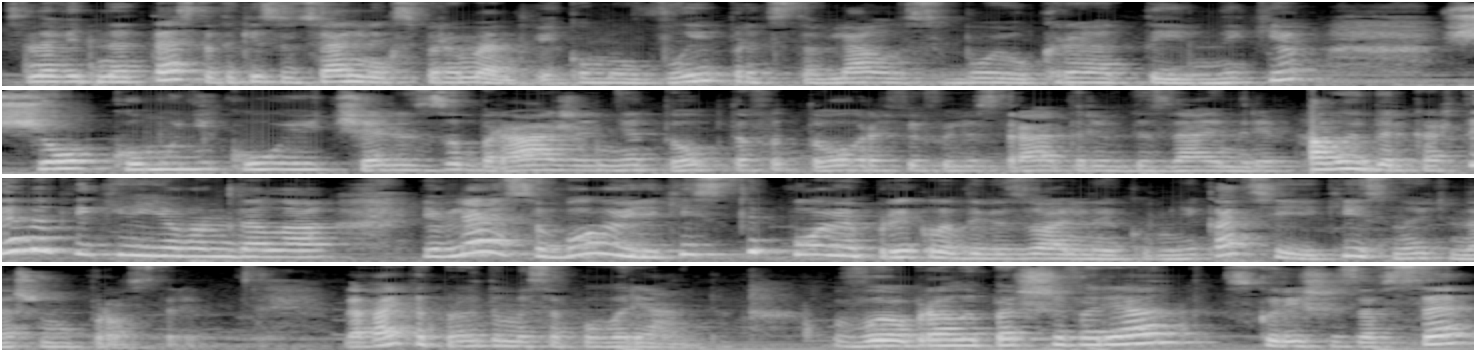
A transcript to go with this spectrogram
Це навіть не тест, а такий соціальний експеримент, в якому ви представляли собою креативників, що комунікують через зображення, тобто фотографів, ілюстраторів, дизайнерів. А вибір картинок, які я вам дала, являє собою якісь типові приклади візуальної комунікації, які існують у нашому просторі. Давайте пройдемося по варіантам. Ви обрали перший варіант. Скоріше за все,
